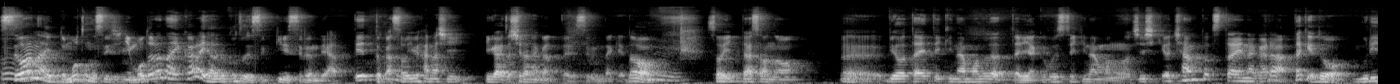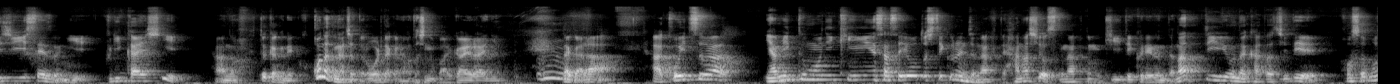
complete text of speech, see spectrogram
吸わないと元の水準に戻らないからやることでスッキリするんであって、とか、そういう話、意外と知らなかったりするんだけど、そういったその、病態的なものだったり薬物的なものの知識をちゃんと伝えながら、だけど無理強いせずに繰り返し、あの、とにかくね、来なくなっちゃったら終わりだから、私の場合、外来に。だから、あ、こいつは闇雲に禁煙させようとしてくるんじゃなくて話を少なくとも聞いてくれるんだなっていうような形で、細々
